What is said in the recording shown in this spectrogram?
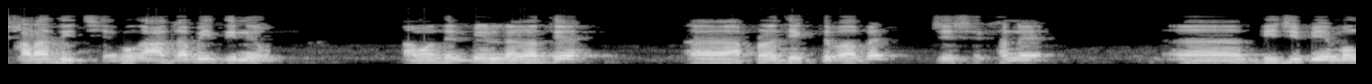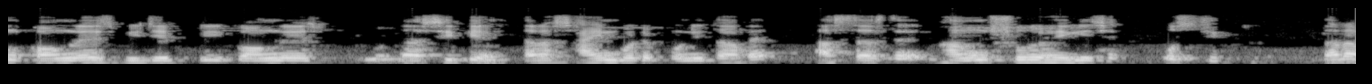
সাড়া দিচ্ছে এবং আগামী দিনেও আমাদের বেলডাঙ্গাতে আপনারা দেখতে পাবেন যে সেখানে বিজেপি এবং কংগ্রেস, বিজেপি, কংগ্রেস সিপিএম, তারা সাইনবোর্ডে পরিণত হবে। আস্তে আস্তে ভাঙন শুরু হয়ে গেছে অস্তিত্ব, তারা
